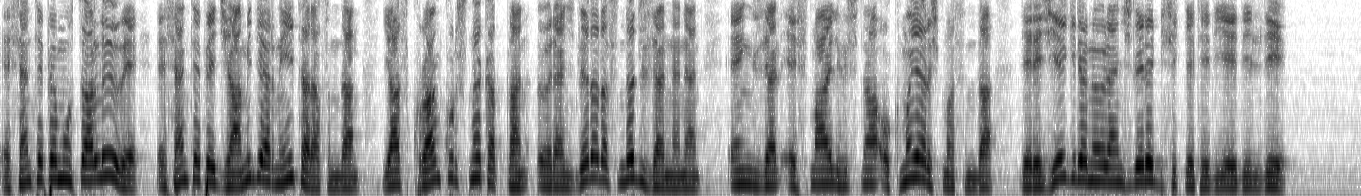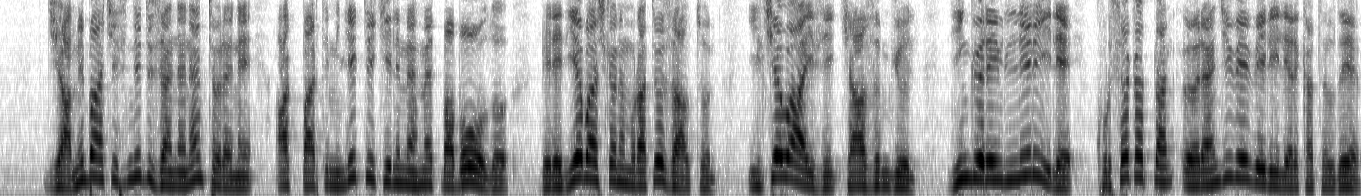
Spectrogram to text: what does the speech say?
Esentepe Muhtarlığı ve Esentepe Cami Derneği tarafından yaz Kur'an kursuna katılan öğrenciler arasında düzenlenen En Güzel Esmaül Hüsna okuma yarışmasında dereceye giren öğrencilere bisiklet hediye edildi. Cami bahçesinde düzenlenen törene AK Parti Milletvekili Mehmet Babaoğlu, Belediye Başkanı Murat Özaltun, ilçe vaizi Kazım Gül, din görevlileri ile kursa katılan öğrenci ve velileri katıldı.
